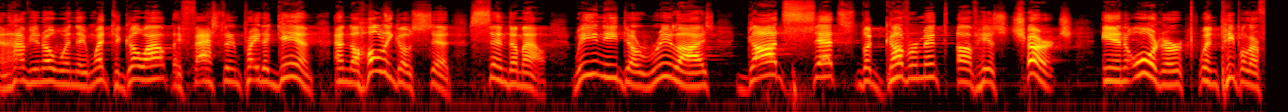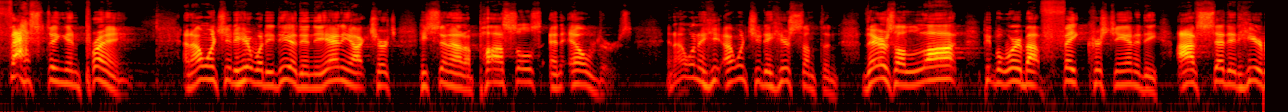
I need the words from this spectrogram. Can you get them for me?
And have you know, when they went to go out, they fasted and prayed again, and the Holy Ghost said, Send them out. We need to realize God sets the government of His church in order when people are fasting and praying. And I want you to hear what he did in the Antioch church. He sent out apostles and elders. And I want to hear, I want you to hear something. There's a lot people worry about fake Christianity. I've said it here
